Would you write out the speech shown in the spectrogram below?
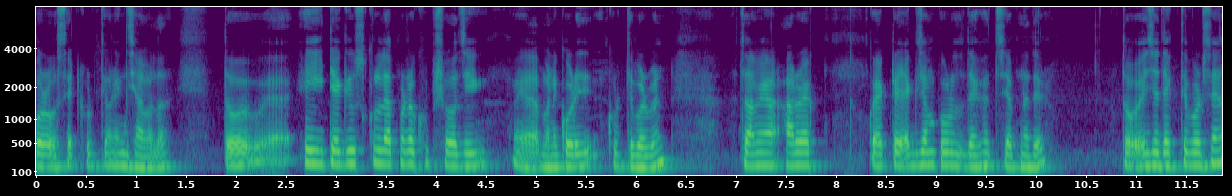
বড় সেট করতে অনেক ঝামেলা। তো এই ট্যাগ ইউজ করলে আপনারা খুব সহজেই মানে করে, করতে পারবেন। তো আমি আরও এক, কয়েকটা এক্সাম্পল দেখাচ্ছি আপনাদের। তো এই যে দেখতে পাচ্ছেন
